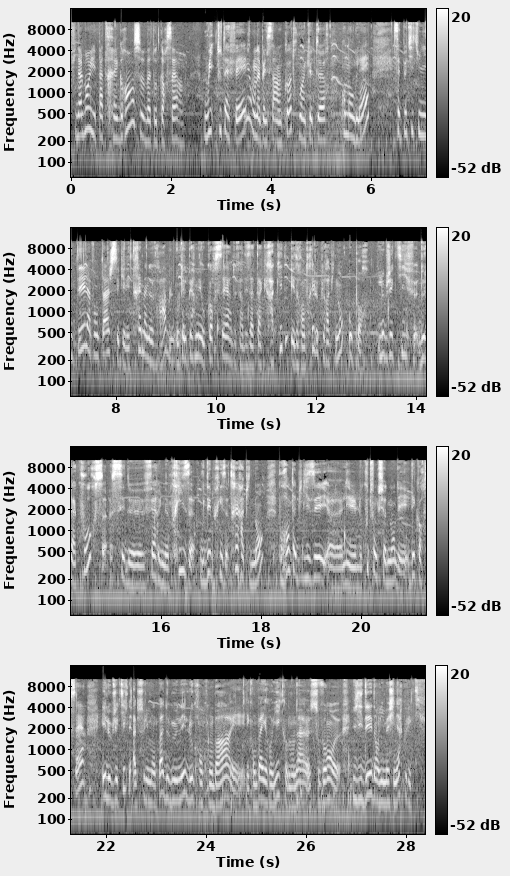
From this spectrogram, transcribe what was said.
Finalement, il n'est pas très grand ce bateau de corsaire. Oui, tout à fait. On appelle ça un cotre ou un cutter en anglais. Cette petite unité, l'avantage, c'est qu'elle est très manœuvrable. Donc, elle permet aux corsaires de faire des attaques rapides et de rentrer le plus rapidement au port. L'objectif de la course, c'est de faire une prise ou des prises très rapidement pour rentabiliser euh, le coût de fonctionnement des, corsaires. Et l'objectif n'est absolument pas de mener le grand combat et les combats héroïques comme on a souvent euh, l'idée dans l'imaginaire collectif.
